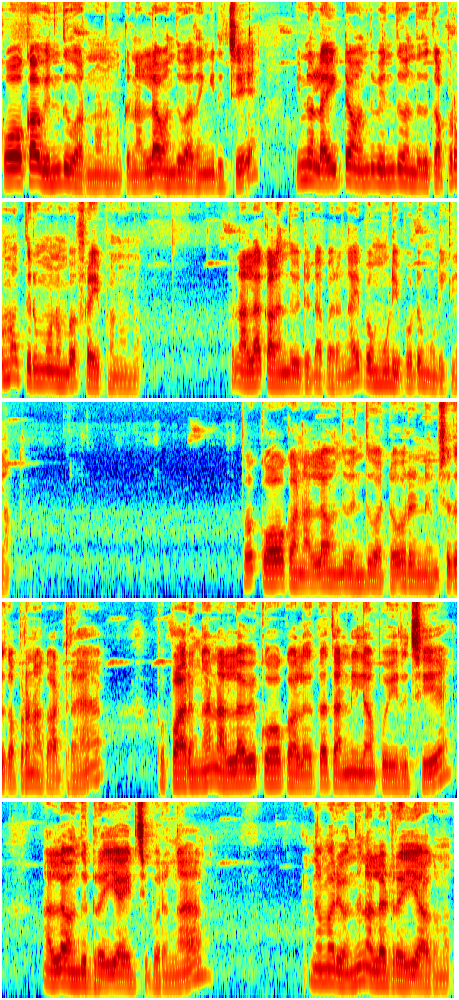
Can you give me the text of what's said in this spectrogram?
கோக்காக வெந்து வரணும் நமக்கு. நல்லா வந்து வதங்கிடுச்சு. இன்னும் லைட்டாக வந்து வெந்து வந்ததுக்கப்புறமா திரும்பவும் நம்ம ஃப்ரை பண்ணணும். இப்போ நல்லா கலந்து விட்டுட்டா பாருங்கள் இப்போ மூடி போட்டு மூடிக்கலாம். இப்போ கோவக்காய் நல்லா வந்து வெந்து வரட்டும் ஒரு ரெண்டு நிமிஷத்துக்கு அப்புறம் நான் காட்டுறேன். இப்போ பாருங்கள் நல்லாவே கோவக்காயில் இருக்க தண்ணிலாம் போயிடுச்சு நல்லா வந்து ட்ரை ஆகிடுச்சு பாருங்கள் இந்த மாதிரி வந்து நல்லா ட்ரை ஆகணும்.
